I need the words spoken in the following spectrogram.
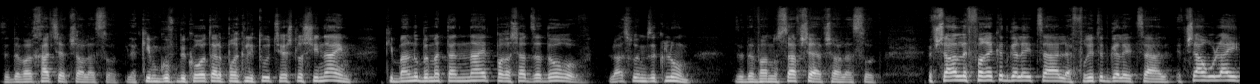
זה דבר אחד שאפשר לעשות. להקים גוף ביקורת על הפרקליטות שיש לו שיניים. קיבלנו במתנה את פרשת זדורוב, לא עשו עם זה כלום. זה דבר נוסף שהיה אפשר לעשות. אפשר לפרק את גלי צה"ל, להפריט את גלי צה"ל. אפשר אולי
